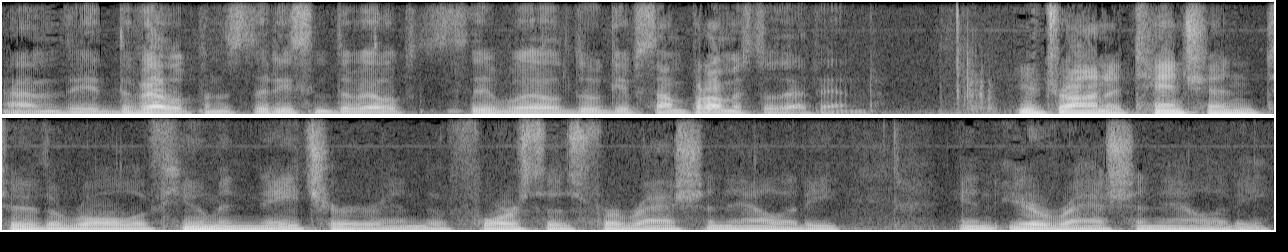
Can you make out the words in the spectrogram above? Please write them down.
And the developments, the recent developments, will do give some promise to that end. You've drawn attention to the role of human nature and the forces for rationality and irrationality.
